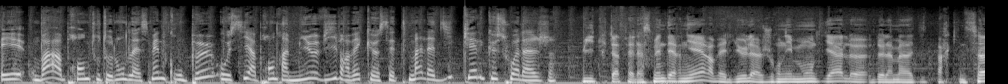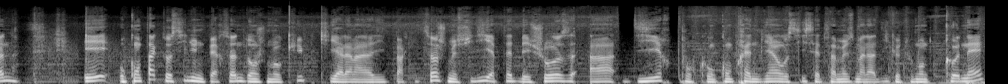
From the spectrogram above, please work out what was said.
Et on va apprendre tout au long de la semaine qu'on peut aussi apprendre à mieux vivre avec euh, cette maladie, quel que soit l'âge. Oui, tout à fait. La semaine dernière avait lieu la journée mondiale de la maladie de Parkinson. Et au contact aussi d'une personne dont je m'occupe qui a la maladie de Parkinson, je me suis dit il y a peut-être des choses à dire pour qu'on comprenne bien aussi cette fameuse maladie que tout le monde connaît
